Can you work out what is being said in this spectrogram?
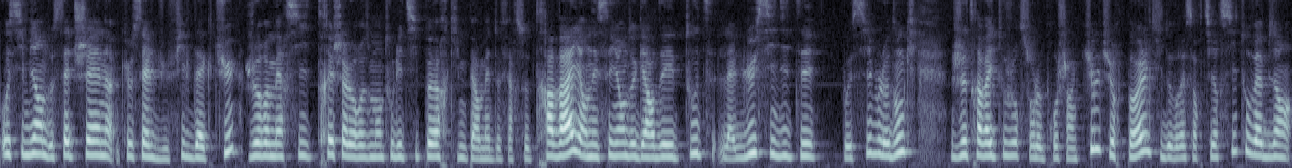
aussi bien de cette chaîne que celle du d'actu. Je remercie très chaleureusement tous les tipeurs qui me permettent de faire ce travail en essayant de garder toute la lucidité possible. Donc, je travaille toujours sur le prochain Culture Paul qui devrait sortir si tout va bien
